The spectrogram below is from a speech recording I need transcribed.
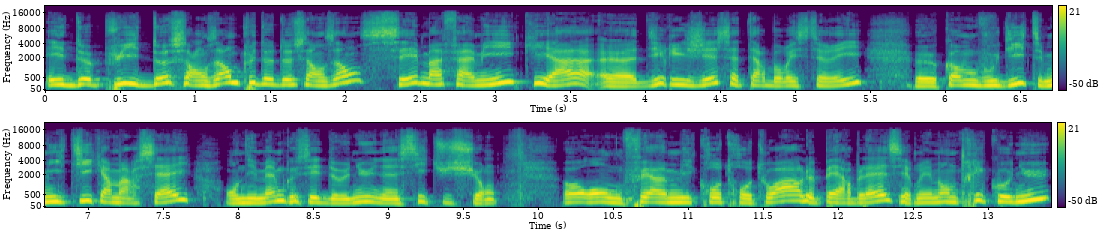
Et depuis 200 ans, plus de 200 ans, c'est ma famille qui a euh, dirigé cette herboristerie, euh, comme vous dites, mythique à Marseille. On dit même que c'est devenu une institution. On fait un micro-trottoir, le Père Blaise est vraiment très connu,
